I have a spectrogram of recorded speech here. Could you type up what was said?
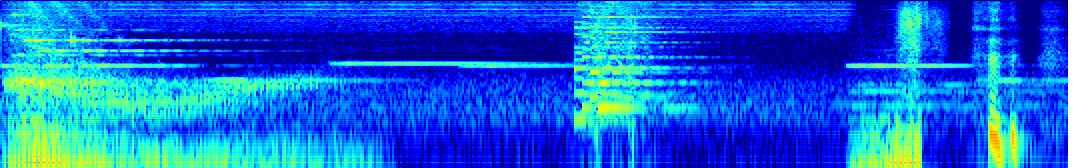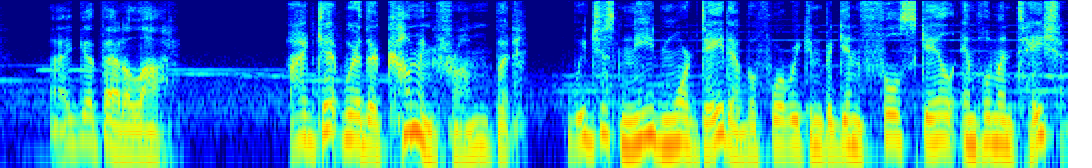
I get that a lot. I get where they're coming from, but we just need more data before we can begin full-scale implementation.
